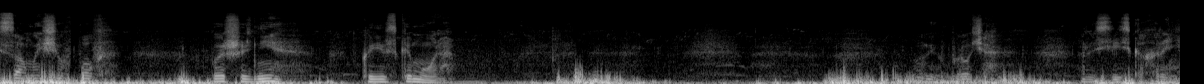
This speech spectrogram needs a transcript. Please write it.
Саме, що впав перші дні в Київське море. І російська хрень.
